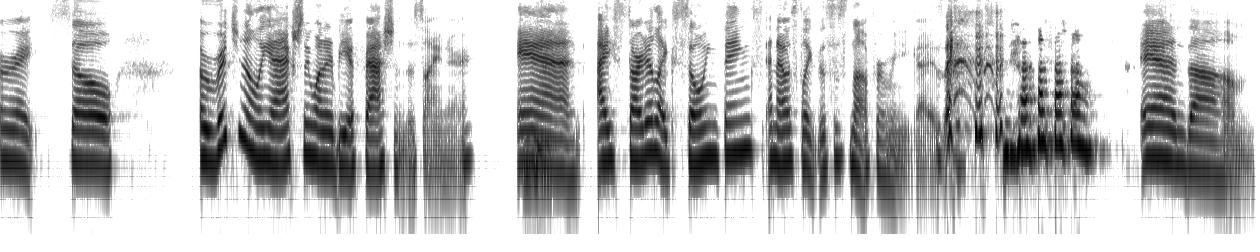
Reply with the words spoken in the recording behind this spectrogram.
All right. So, originally, I actually wanted to be a fashion designer. Mm-hmm. and mm-hmm. I started like sewing things and I was like this is not for me guys. and um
